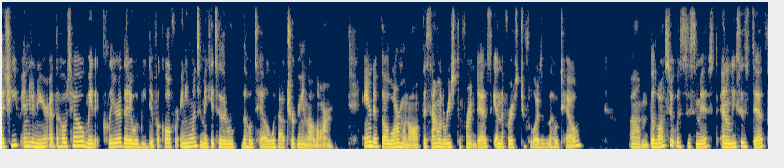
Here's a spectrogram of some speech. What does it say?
The chief engineer at the hotel made it clear that it would be difficult for anyone to make it to the roof of the hotel without triggering the alarm. And if the alarm went off, the sound would reach the front desk and the first two floors of the hotel. Um, the lawsuit was dismissed, and Elisa's death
